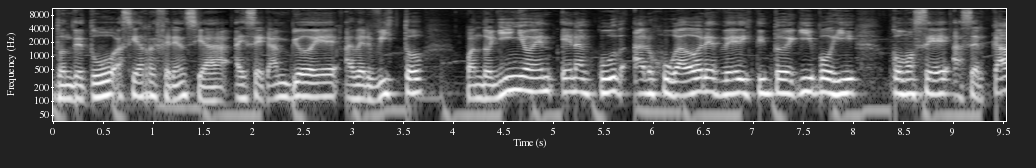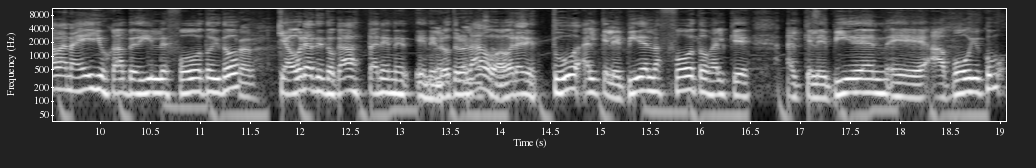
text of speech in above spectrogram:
donde tú hacías referencia a ese cambio de haber visto cuando niño en, en Ancud a los jugadores de distintos equipos y cómo se acercaban a ellos a pedirles fotos y todo, que ahora te tocaba estar en el, en el otro lado, ahora eres tú al que le piden las fotos, al que, al que le piden eh, apoyo. ¿Cómo,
